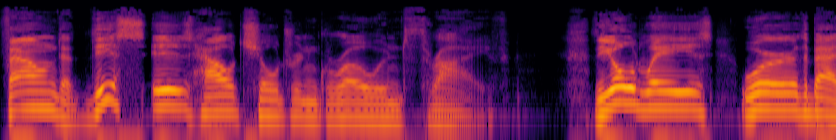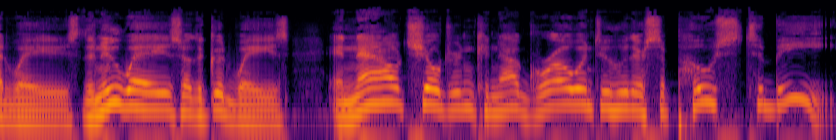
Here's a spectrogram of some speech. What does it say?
found that this is how children grow and thrive. The old ways were the bad ways, the new ways are the good ways, and now children can now grow into who they're supposed to be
